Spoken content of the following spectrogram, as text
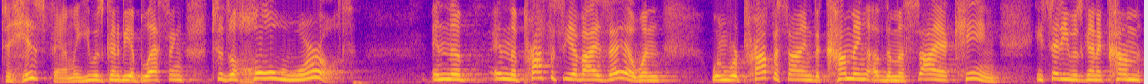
to his family, he was going to be a blessing to the whole world. In the, in the prophecy of Isaiah, when, when we're prophesying the coming of the Messiah king, he said he was going to come,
